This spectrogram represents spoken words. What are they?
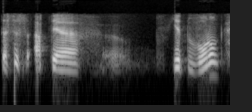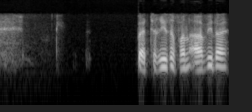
das ist ab der äh, vierten Wohnung bei Theresa von Avila,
